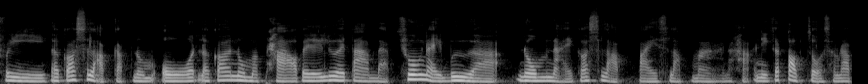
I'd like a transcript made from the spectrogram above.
ฟรีแล้วก็สลับกับนมโอ๊ตแล้วก็นมมะพร้าวไปเรื่อยๆ ตามแบบช่วงไหนเบื่อนมไหนก็สลับไปสลับมานะคะ อันนี้ก็ตอบโจทย์สำหรับ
